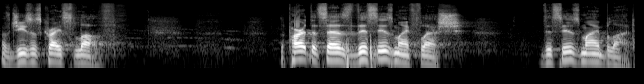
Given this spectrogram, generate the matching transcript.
of Jesus Christ's love. The part that says, This is my flesh, this is my blood.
